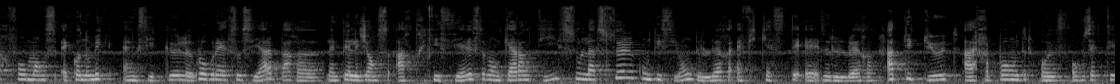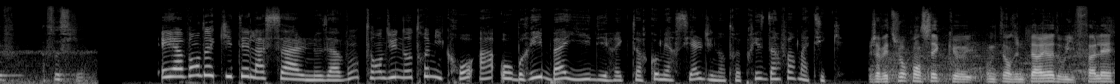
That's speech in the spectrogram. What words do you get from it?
Performance économique ainsi que le progrès social par euh, l'intelligence artificielle seront garantis sous la seule condition de leur efficacité et de leur aptitude à répondre aux objectifs sociaux. Et avant de quitter la salle, nous avons tendu notre micro à Aubry Bailly, directeur commercial d'une entreprise d'informatique. J'avais toujours pensé qu'on était dans une période où il fallait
